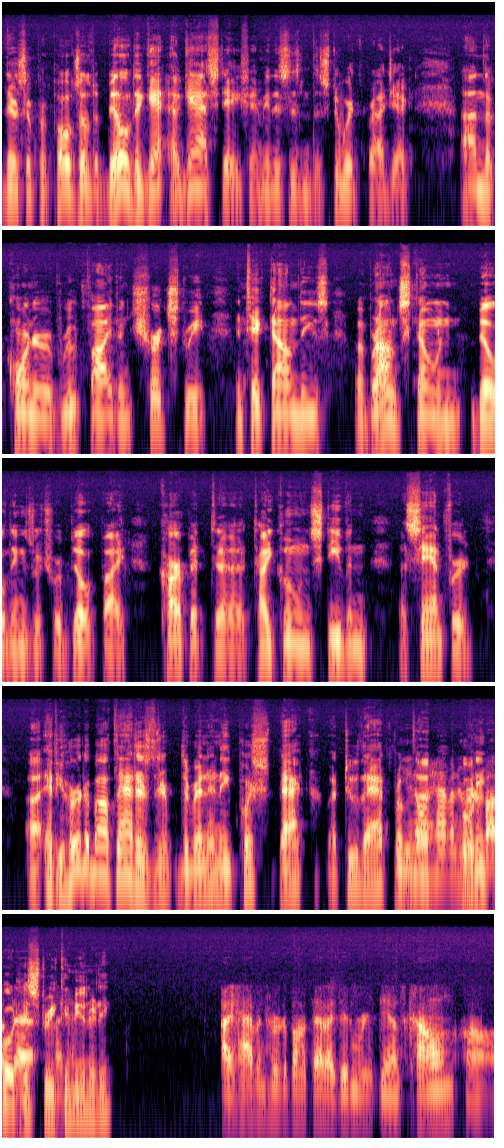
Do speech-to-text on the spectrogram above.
there's a proposal to build a, ga- a, gas station. I mean, this isn't the Stewart's project on the corner of Route 5 and Church Street and take down these uh, brownstone buildings, which were built by carpet uh, tycoon Stephen uh, Sanford. have you heard about that? Has there, there been any pushback to that from you know, the quote unquote history community? I haven't heard about that. I didn't read Dan's column, uh,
